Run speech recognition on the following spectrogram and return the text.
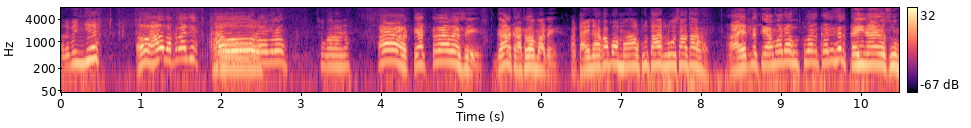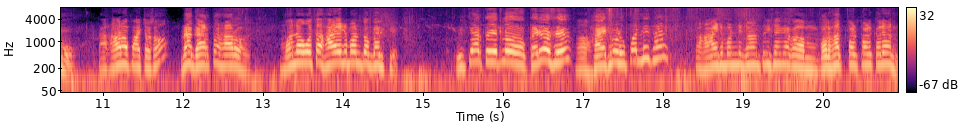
રવિનજી હા હા બકરાજી. આવો રામ રામ. શું કરો છો? આ ટ્રેક્ટર આવે છે ગાર કાઢવા માટે. હટાઈ નાખો પણ માવઠું થાય લોસા થાય હા એટલે ત્યાં તો ઉતવાલ કરી છે ને કઈ ના આવ્યો છું હું. હારો પાછો છો? ના ગાર તો સારો મને ઓછો હાઈટ મન તો કરશે વિચાર તો એટલો કર્યો છે હા. હાઈટ પણ ઉપર નહીં થાય? હાઈટ મનની ગણતરી છે કે વરસાદ પડ પડ કર્યો ને?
